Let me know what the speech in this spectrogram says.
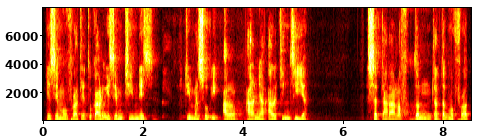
Isim mufrad itu kalau isim jenis dimasuki al alnya al jinsiyah. Secara lafdun tetap mufrad,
